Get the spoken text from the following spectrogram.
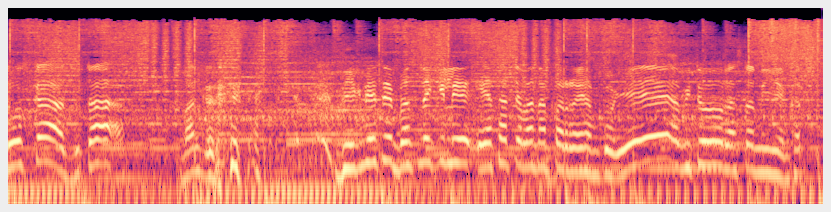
दोस्त उसका जूता बंद। कर भीगने से बचने के लिए ऐसा चलाना पड़ रहा है हमको। ये अभी तो रास्ता नहीं है। खत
